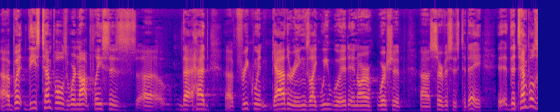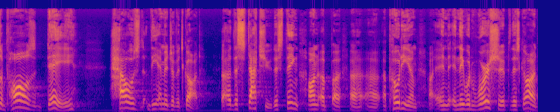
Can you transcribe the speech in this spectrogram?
Uh, but these temples were not places uh, that had uh, frequent gatherings like we would in our worship uh, services today. The temples of Paul's day housed the image of its God. Uh, the statue, this thing on a, a, a, podium, uh, and, and they would worship this God.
